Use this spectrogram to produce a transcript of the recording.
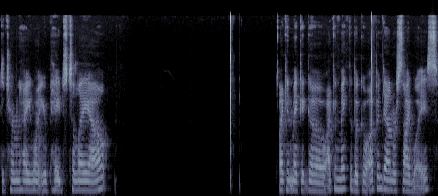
Determine how you want your page to lay out. I can make it go, I can make the book go up and down or sideways.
